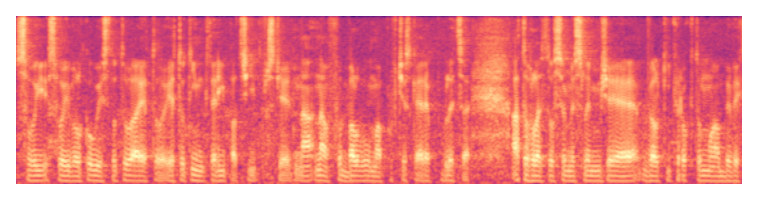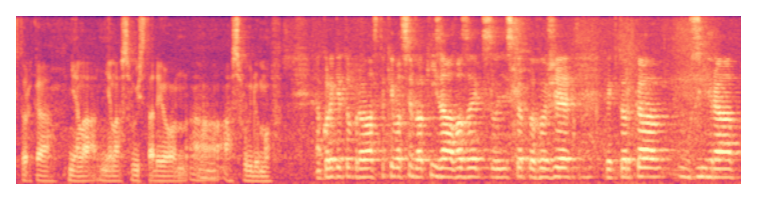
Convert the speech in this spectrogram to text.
svoji, svoji velkou jistotu a je to, je to tým, který patří prostě na, na fotbalovou mapu v České republice. A tohle to si myslím, že je velký krok k tomu, aby Viktorka měla, měla svůj stadion a, a svůj domov. Nakolik je to pro vás taky vlastně velký závazek z hlediska toho, že Viktorka musí hrát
